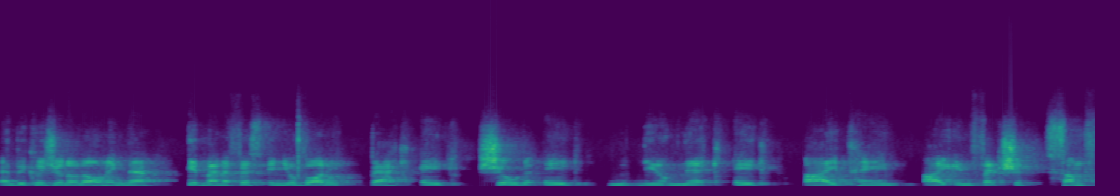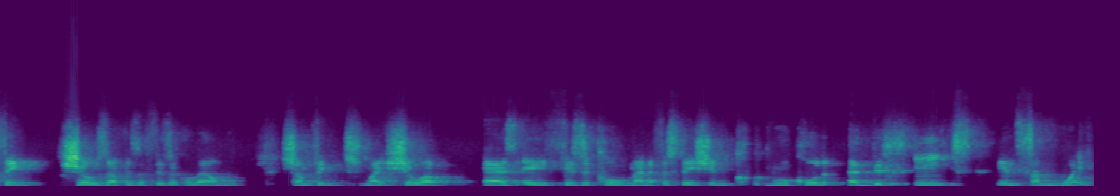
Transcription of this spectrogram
And because you're not owning that, it manifests in your body back ache, shoulder ache, you know, neck ache, eye pain, eye infection, something shows up as a physical ailment. Something might show up as a physical manifestation. We'll call it a disease in some way.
